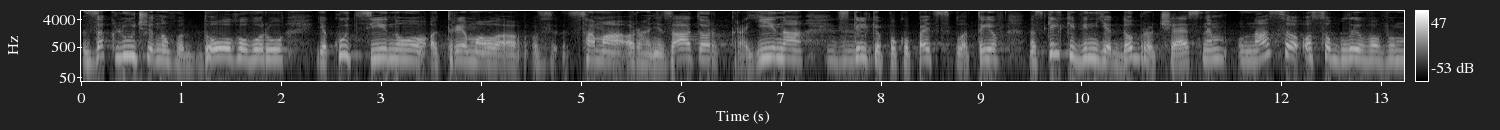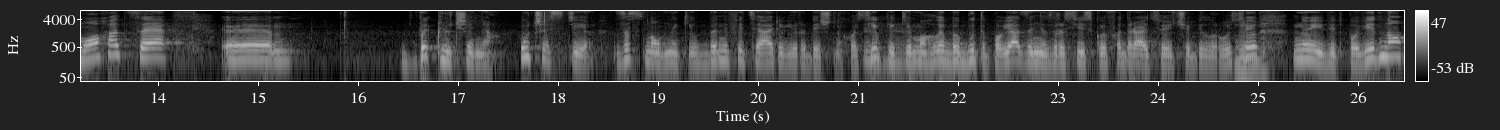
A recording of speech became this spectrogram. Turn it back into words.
заключеного договору, яку ціну отримала сама організатор, країна, скільки покупець сплатив, наскільки він є доброчесним. У нас особлива вимога це. Е, виключення участі засновників, бенефіціарів юридичних осіб, які могли би бути пов'язані з Російською Федерацією чи Білорусією. Ну і відповідно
